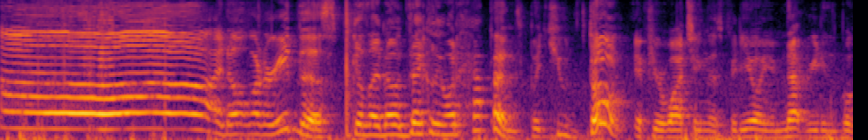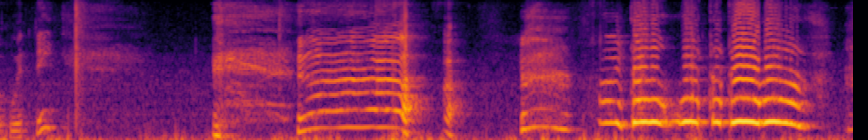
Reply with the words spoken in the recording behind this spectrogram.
Oh, I don't want to read this because I know exactly what happens, but you don't if you're watching this video and you're not reading the book with me. I don't want to do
